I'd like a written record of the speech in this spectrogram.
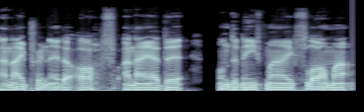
and I printed it off and I had it underneath my floor mat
